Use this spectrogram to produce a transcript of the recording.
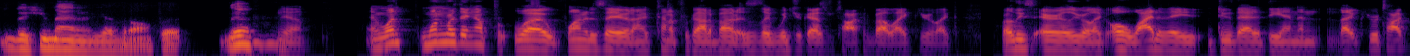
the humanity of it all. But yeah, yeah. And one one more thing I, what I wanted to say, and I kind of forgot about, is like what you guys were talking about. Like you're like, or at least Ariel, you're like, oh, why do they do that at the end? And like you were talk,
